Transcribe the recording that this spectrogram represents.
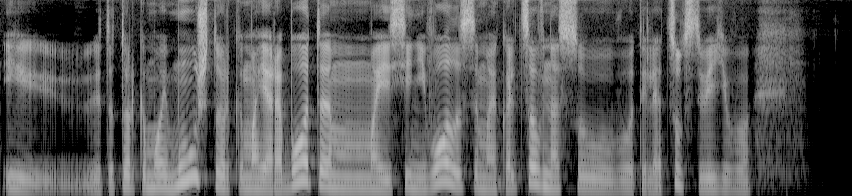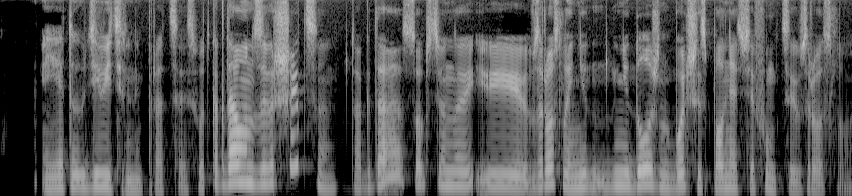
и это только мой муж, только моя работа, мои синие волосы, мое кольцо в носу, вот, или отсутствие его. И это удивительный процесс. Вот когда он завершится, тогда, собственно, и взрослый не, не должен больше исполнять все функции взрослого.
